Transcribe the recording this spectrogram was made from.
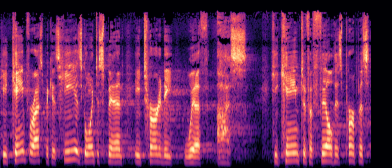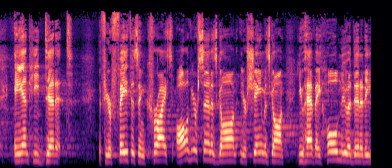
He came for us because he is going to spend eternity with us. He came to fulfill his purpose, and he did it. If your faith is in Christ, all of your sin is gone, your shame is gone. You have a whole new identity.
